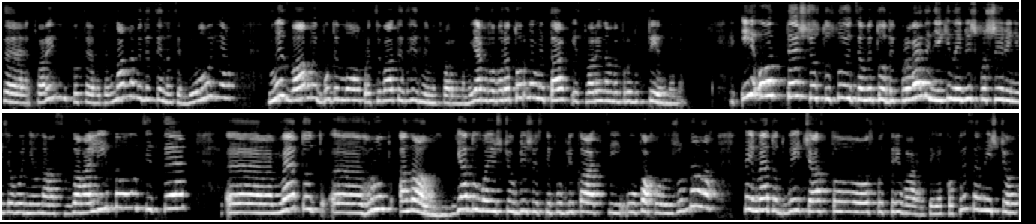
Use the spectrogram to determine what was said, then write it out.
це тваринництво, це ветеринарна медицина, це біологія. Ми з вами будемо працювати з різними тваринами, як з лабораторними, так і з тваринами продуктивними. І от те, що стосується методик проведення, які найбільш поширені сьогодні у нас взагалі в науці, це е, метод е, груп аналогів. Я думаю, що в більшості публікацій у фахових журналах цей метод ви часто спостерігаєте, як описаний, що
